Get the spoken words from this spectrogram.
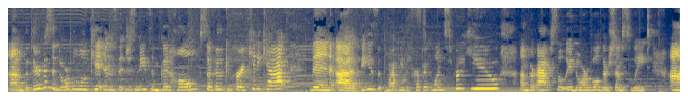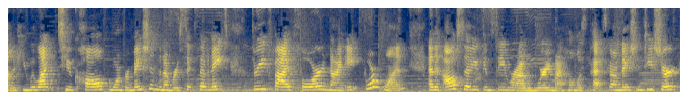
um, but they're just adorable little kittens that just need some good home. So if you're looking for a kitty cat, then uh, these might be the perfect ones for you. Um, they're absolutely adorable. They're so sweet. Um, if you would like to call for more information, the number is 678 354-9841. And then also you can see where I'm wearing my Homeless Pets Foundation t-shirt.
